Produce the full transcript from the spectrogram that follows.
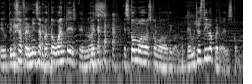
Eh, utiliza Fermín zapato guante, es- eh, no es, es cómodo, es cómodo, digo, no tiene mucho estilo, pero es cómodo.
